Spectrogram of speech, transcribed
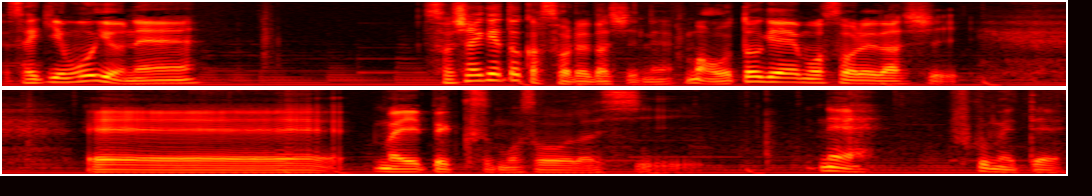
最近多いよね。ソシャゲとかそれだしね。まあ音ゲーもそれだし。えー、まあエイペックスもそうだしね含めて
